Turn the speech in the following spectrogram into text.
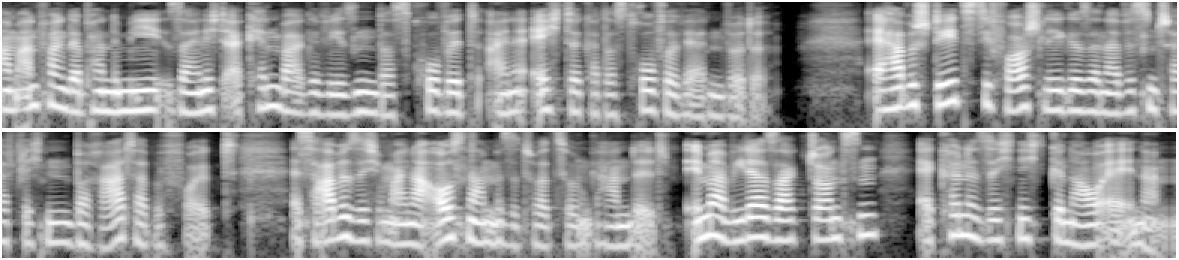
am Anfang der Pandemie sei nicht erkennbar gewesen, dass Covid eine echte Katastrophe werden würde. Er habe stets die Vorschläge seiner wissenschaftlichen Berater befolgt. Es habe sich um eine Ausnahmesituation gehandelt. Immer wieder sagt Johnson, er könne sich nicht genau erinnern.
